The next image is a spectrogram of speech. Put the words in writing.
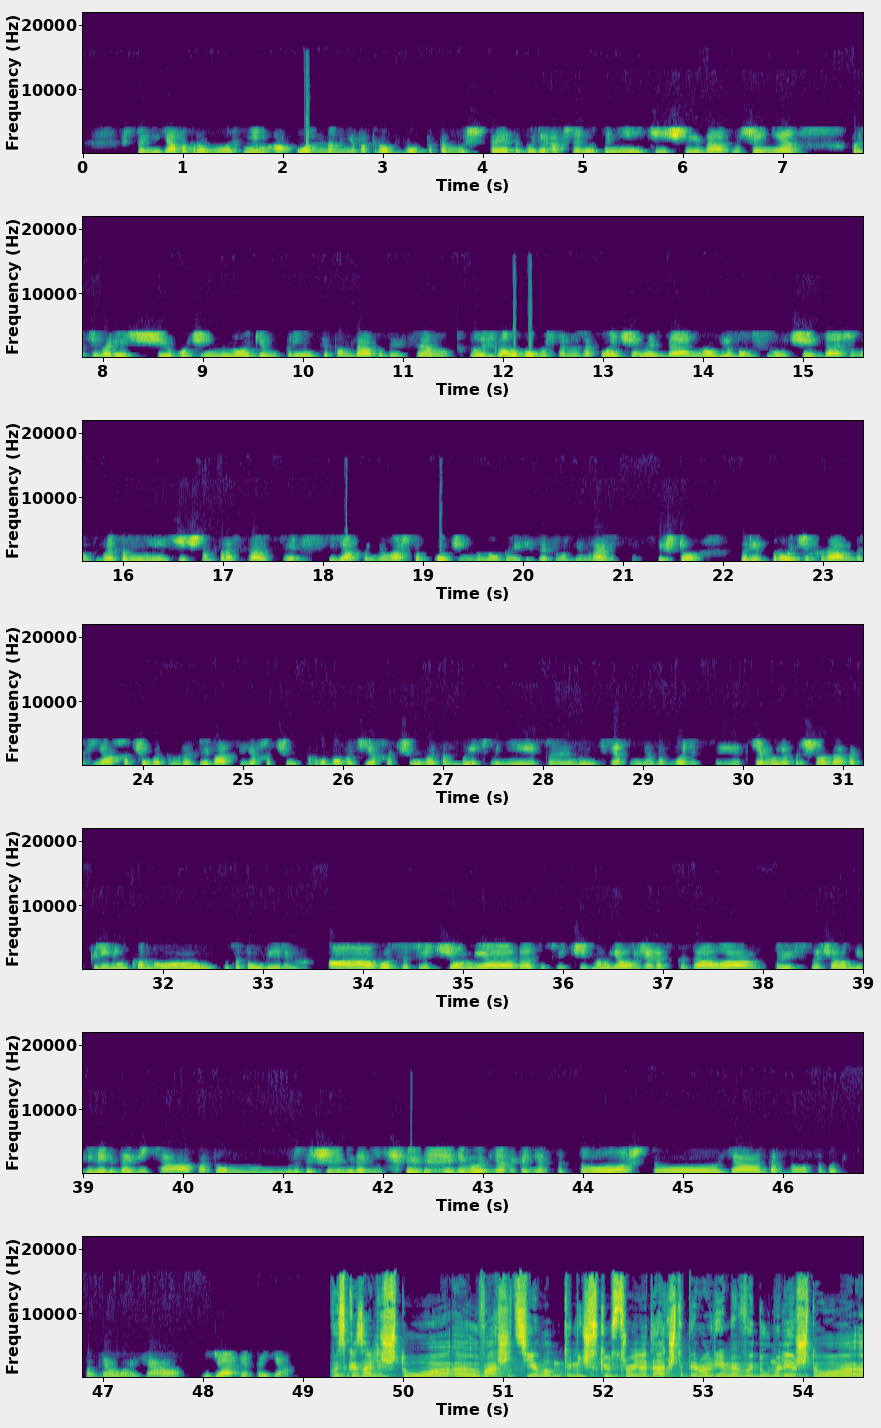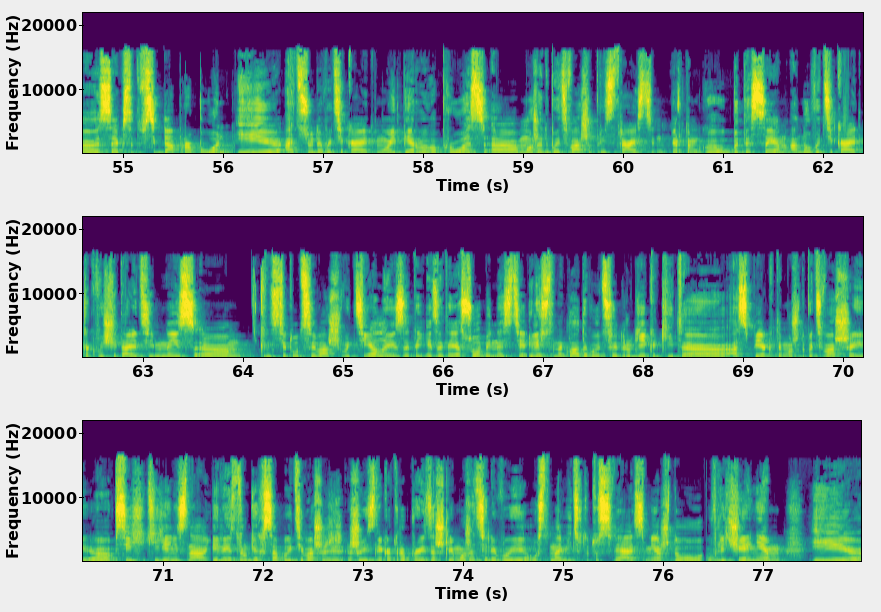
что не я попробовала с ним, а он на мне попробовал, потому что это были абсолютно неэтичные, да, отношения, противоречащие очень многим принципам да, БДСМ. Ну и слава богу, что оно закончилось, да, но в любом случае, даже вот в этом неэтичном пространстве я поняла, что очень многое из этого мне нравится. И что при прочих равных я хочу в этом развиваться, я хочу пробовать, я хочу в этом быть, мне это ну, интересно, меня заводит, и тему я пришла, да, так кривенько, но зато уверенно. А вот со свечом я, да, со свечизмом я уже рассказала, то есть сначала мне велели давить, а потом разрешили не давить, и вот я наконец-то то, что я давно собой представляла, я, я это я. Вы сказали, что э, ваше тело анатомически устроено так, что первое время вы думали, что э, секс это всегда про боль. И отсюда вытекает мой первый вопрос. Э, может быть, ваше пристрастие, например, там, к БДСМ, оно вытекает, как вы считаете, именно из э, конституции вашего тела, из этой, из этой особенности? Или что накладываются и другие какие-то аспекты, может быть, вашей э, психики, я не знаю, или из других событий вашей жизни, которые произошли? Можете ли вы установить вот эту связь между увлечением и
